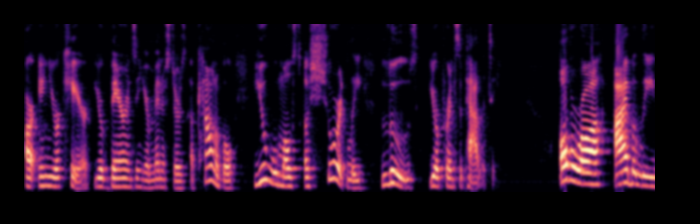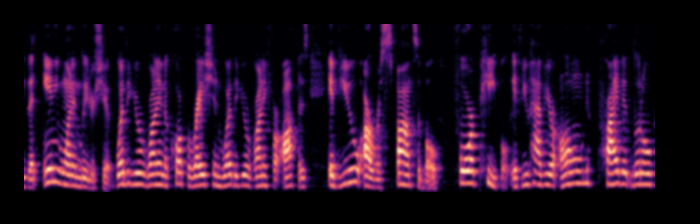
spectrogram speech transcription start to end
are in your care, your barons and your ministers, accountable, you will most assuredly lose your principality. Overall, I believe that anyone in leadership, whether you're running a corporation, whether you're running for office, if you are responsible for people, if you have your own private little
